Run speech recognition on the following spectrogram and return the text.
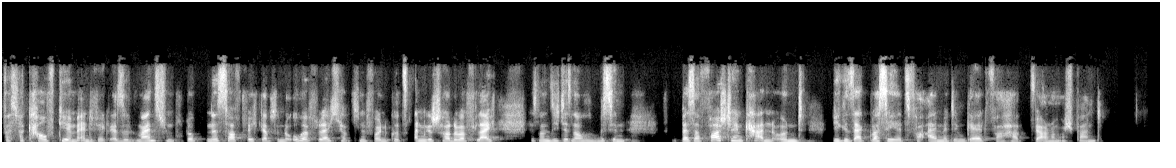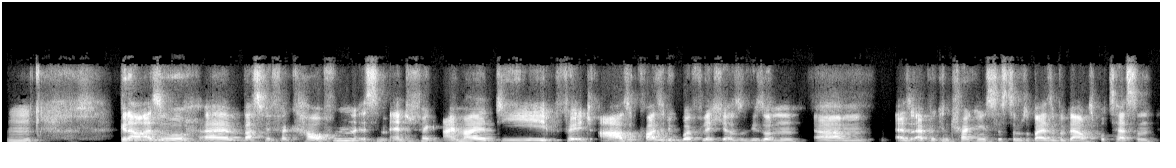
was verkauft ihr im Endeffekt? Also du meinst schon Produkt, ne, Software, ich glaube so eine Oberfläche, ich habe es mir vorhin kurz angeschaut, aber vielleicht, dass man sich das noch so ein bisschen besser vorstellen kann und wie gesagt, was ihr jetzt vor allem mit dem Geld vorhabt, wäre auch nochmal spannend. Mhm. Genau, also äh, was wir verkaufen, ist im Endeffekt einmal die für HR so quasi die Oberfläche, also wie so ein ähm, also Applicant Tracking System, so bei so Bewerbungsprozessen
